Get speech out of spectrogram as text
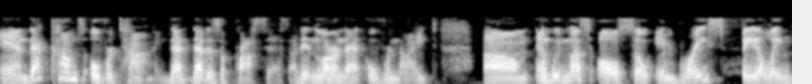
And that comes over time. That, that is a process. I didn't learn that overnight. Um, and we must also embrace failing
